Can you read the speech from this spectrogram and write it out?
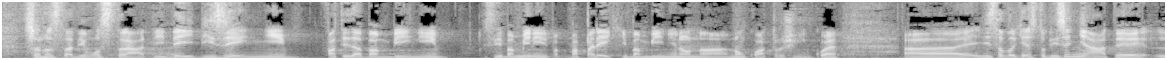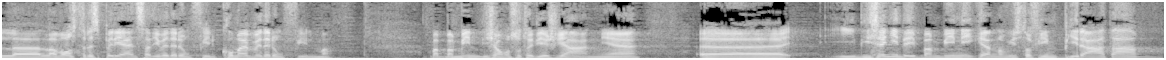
Sono stati mostrati dei disegni fatti da bambini questi bambini, ma parecchi bambini, non, non 4-5, eh, gli è stato chiesto disegnate l- la vostra esperienza di vedere un film. Com'è vedere un film? Ma bambini diciamo sotto i 10 anni, eh. Eh, I disegni dei bambini che hanno visto film pirata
